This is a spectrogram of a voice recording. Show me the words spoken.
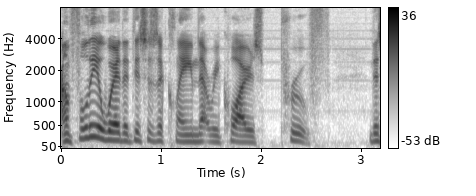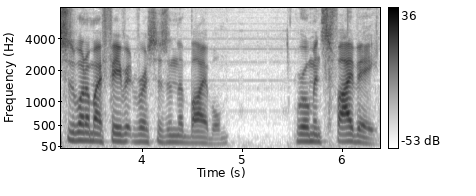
I'm fully aware that this is a claim that requires proof. This is one of my favorite verses in the Bible Romans 5 8.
